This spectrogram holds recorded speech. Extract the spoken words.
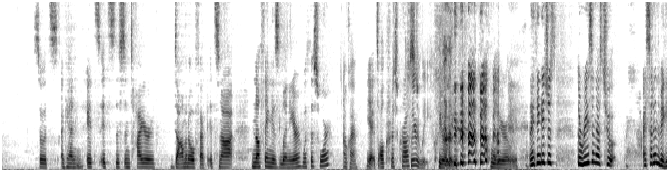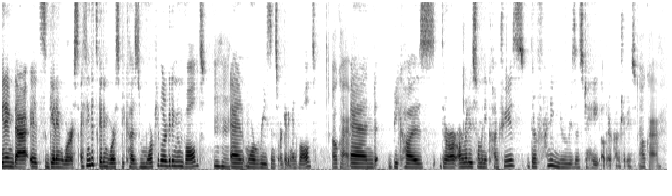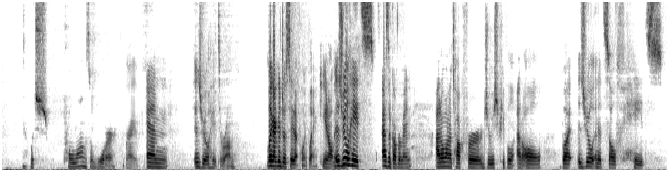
so it's again, it's it's this entire domino effect. It's not nothing is linear with this war. okay. Yeah, it's all crisscrossed. Clearly. Clearly. Clearly. And I think it's just the reason as to I said in the beginning that it's getting worse. I think it's getting worse because more people are getting involved mm-hmm. and more reasons are getting involved. Okay. And because there are already so many countries, they're finding new reasons to hate other countries, Okay. which prolongs a war. Right. And Israel hates Iran. Like I could just say that point blank. You know, Israel hates as a government. I don't want to talk for Jewish people at all, but Israel in itself hates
